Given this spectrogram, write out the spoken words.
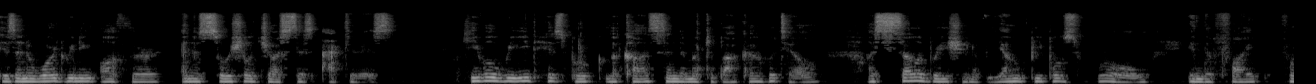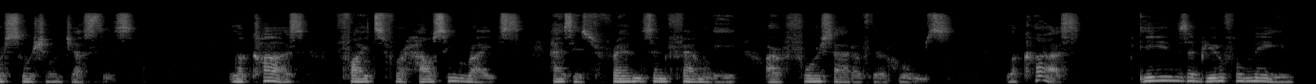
is an award-winning author and a social justice activist. He will read his book Lakas in the Makibaka Hotel, a celebration of young people's role in the fight for social justice. Lakas fights for housing rights as his friends and family are forced out of their homes. Lakas is a beautiful name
